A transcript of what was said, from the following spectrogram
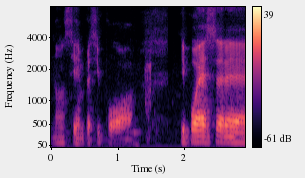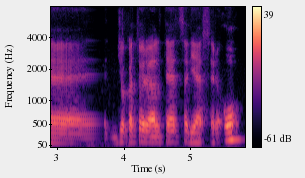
non sempre si può, si può essere giocatori all'altezza di essere o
